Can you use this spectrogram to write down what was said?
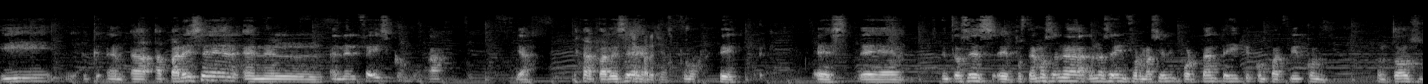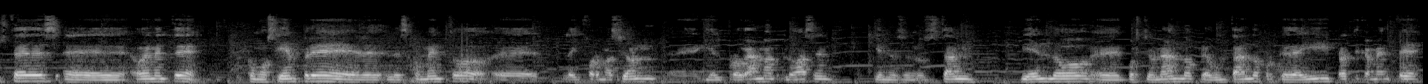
y aparece en el, en el Face como. Ah, ya, aparece. Como, sí. Este, entonces, pues tenemos una, una serie de información importante ahí que compartir con con todos ustedes. Eh, obviamente, como siempre, les comento, eh, la información eh, y el programa lo hacen quienes nos están viendo, cuestionando, preguntando, porque de ahí prácticamente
